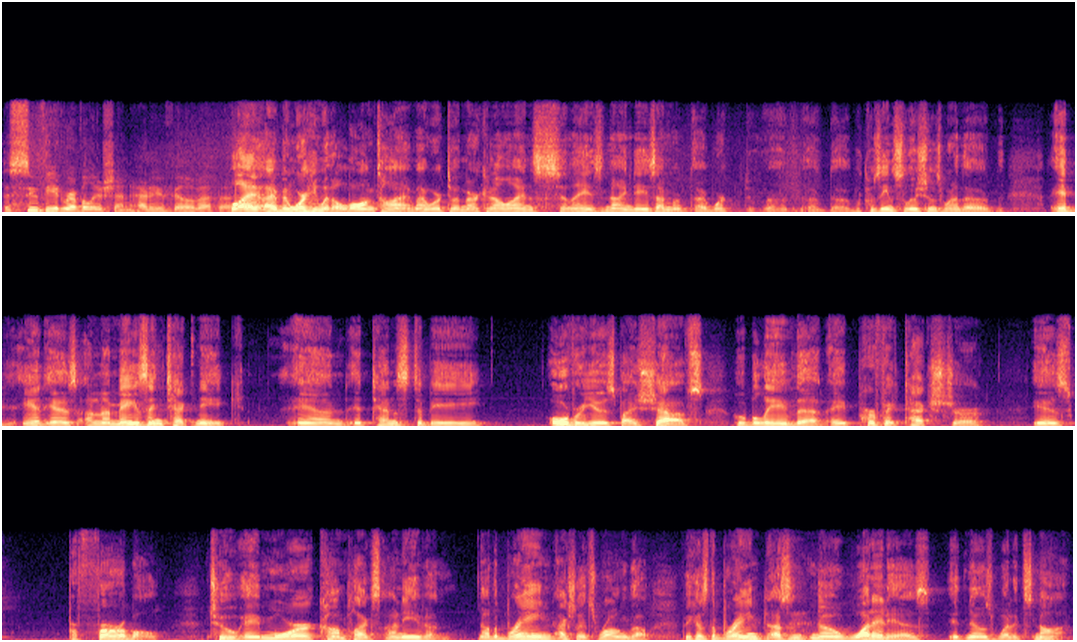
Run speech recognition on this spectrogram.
The sous vide revolution, how do you feel about this? Well, I, have been working with it a long time. I worked with American Airlines in the 80s, 90s. I'm a, I worked uh, uh, with Cuisine Solutions, one of the, it, it is an amazing technique and it tends to be overused by chefs who believe that a perfect texture is preferable to a more complex uneven. Now the brain, actually it's wrong though, because the brain doesn't mm. know what it is, it knows what it's not.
